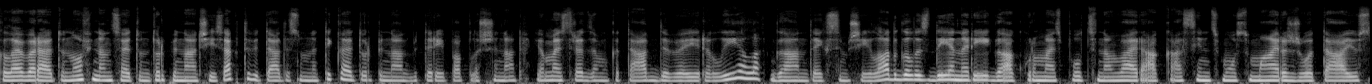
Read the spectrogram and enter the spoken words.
ka lai varētu nofinansēt un turpināt šīs aktivitātes un ne tikai turpināt, bet arī paplašināt, jo mēs redzam, ka tā atdeve ir liela, gan, teiksim, šī Latgales diena Rīgā, kur mēs pulcinām vairāk kā simts mūsu mairažotājus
